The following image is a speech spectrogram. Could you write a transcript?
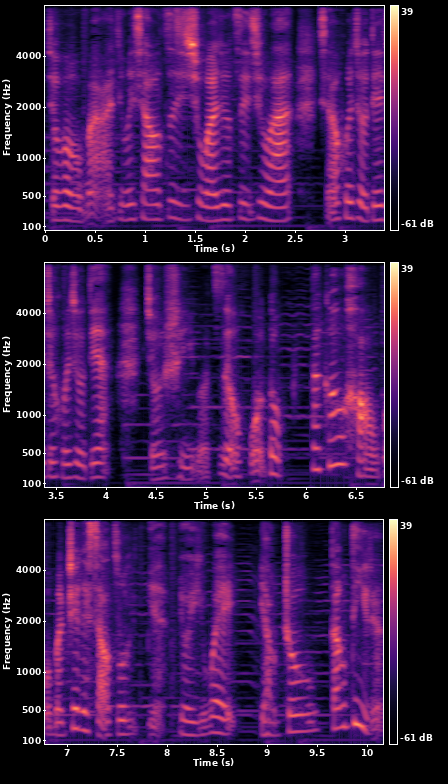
就问我们：“啊，你们想要自己去玩就自己去玩，想要回酒店就回酒店，就是一个自由活动。”那刚好我们这个小组里面有一位扬州当地人，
